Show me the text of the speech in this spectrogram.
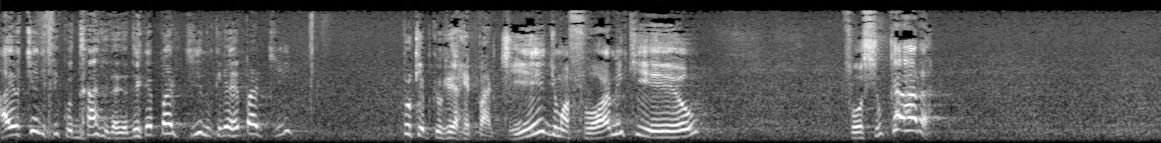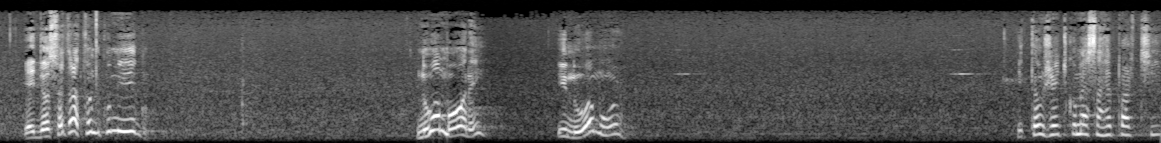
Aí eu tinha dificuldade né, de repartir, não queria repartir. Por quê? Porque eu queria repartir de uma forma que eu fosse o cara. E aí Deus foi tratando comigo. No amor, hein? E no amor. Então, gente, começa a repartir.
